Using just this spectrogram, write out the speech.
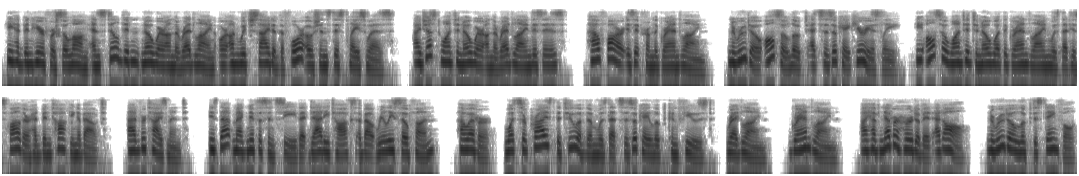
He had been here for so long and still didn't know where on the red line or on which side of the four oceans this place was. I just want to know where on the red line this is. How far is it from the Grand Line? Naruto also looked at Sasuke curiously. He also wanted to know what the Grand Line was that his father had been talking about. Advertisement. Is that magnificent sea that daddy talks about really so fun? However, what surprised the two of them was that Sasuke looked confused. Red Line. Grand Line. I have never heard of it at all. Naruto looked disdainful.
